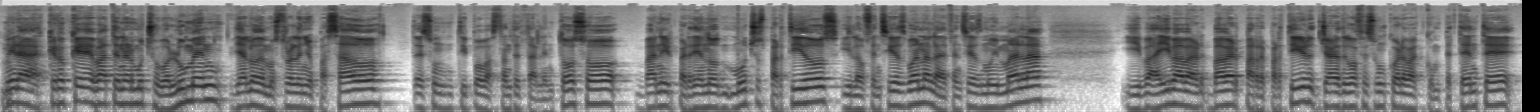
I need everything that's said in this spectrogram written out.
Mira, creo que va a tener mucho volumen. Ya lo demostró el año pasado. Es un tipo bastante talentoso. Van a ir perdiendo muchos partidos y la ofensiva es buena, la defensiva es muy mala. Y va- ahí va a haber, va a haber para repartir. Jared Goff es un quarterback competente.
